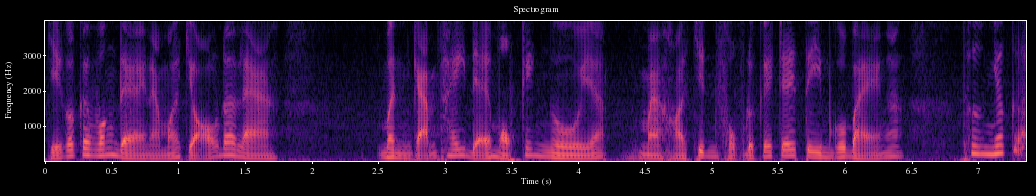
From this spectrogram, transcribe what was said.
Chỉ có cái vấn đề nằm ở chỗ đó là mình cảm thấy để một cái người á mà họ chinh phục được cái trái tim của bạn á thứ nhất á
